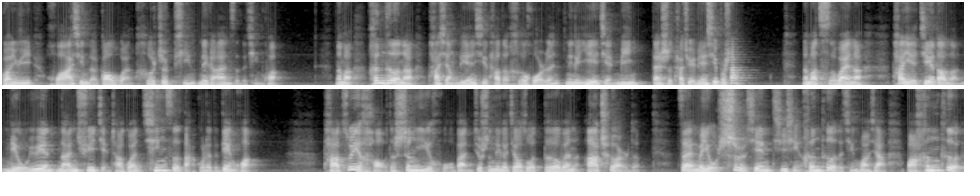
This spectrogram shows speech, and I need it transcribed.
关于华信的高管何志平那个案子的情况，那么亨特呢？他想联系他的合伙人那个叶简明，但是他却联系不上。那么此外呢，他也接到了纽约南区检察官亲自打过来的电话。他最好的生意伙伴就是那个叫做德文阿彻尔的，在没有事先提醒亨特的情况下，把亨特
